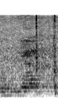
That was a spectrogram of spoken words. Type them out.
Tunggang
